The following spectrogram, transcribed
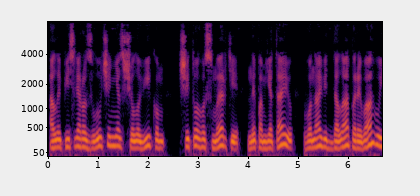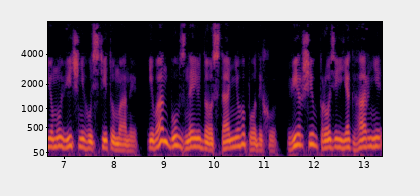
але після розлучення з чоловіком, чи того смерті, не пам'ятаю, вона віддала перевагу йому вічні густі тумани. Іван був з нею до останнього подиху. Вірші в прозі як гарні,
